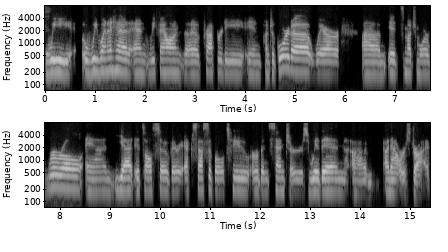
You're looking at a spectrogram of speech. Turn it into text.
we we went ahead and we found the property in punta gorda where um, it's much more rural and yet it's also very accessible to urban centers within um, an hour's drive.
